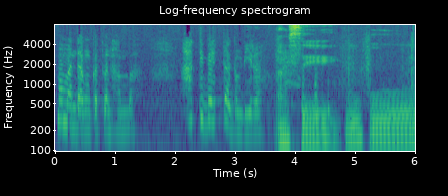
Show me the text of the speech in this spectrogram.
Memandang muka Tuan Hamba. Hati beta gembira. Asik. Upun.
